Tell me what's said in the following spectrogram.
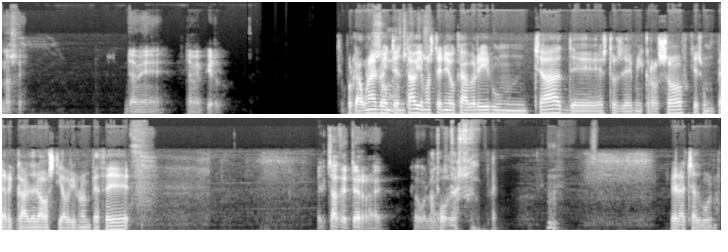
No sé. Ya me, ya me pierdo. Porque alguna vez lo he intentado y hemos tenido que abrir un chat de estos de Microsoft, que es un percal de la hostia abrirlo en PC. El chat de Terra, ¿eh? Joder. Era chat bueno.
